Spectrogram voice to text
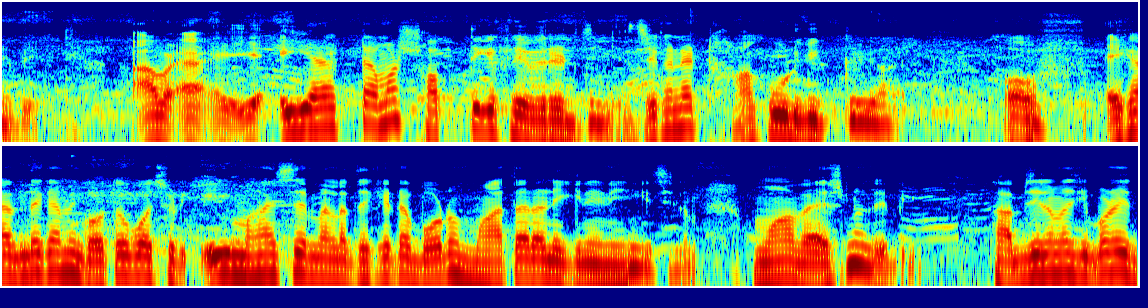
নেবে? আবার এই আর একটা আমার সব থেকে ফেভারিট জিনিস, যেখানে ঠাকুর বিক্রি হয়। ওফ, এখান থেকে আমি গত বছর এই মাহেশের মেলা থেকে একটা বড় মাতা রানী কিনে নিয়ে গেছিলাম, মা বৈষ্ণো দেবী ভাবছিলাম বড় এই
